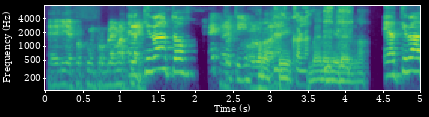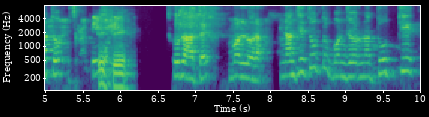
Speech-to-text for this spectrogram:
E lì è proprio un problema È attivato? Eccoti. Ora sì, bene Mirella. È attivato? Sì, sì. Scusate, ma allora, innanzitutto buongiorno a tutti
